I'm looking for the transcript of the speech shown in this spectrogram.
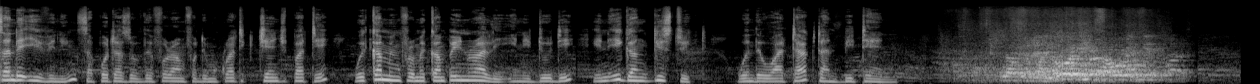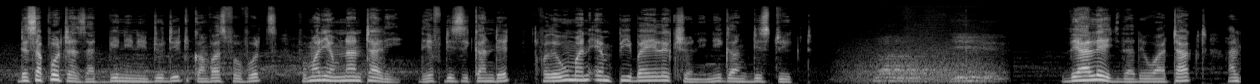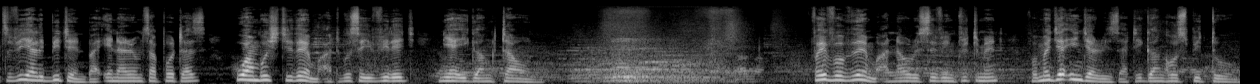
Sunday evening, supporters of the Forum for Democratic Change Party were coming from a campaign rally in Idudi in Iganga district when they were attacked and beaten. The supporters had been in Idudi to canvass for votes for Mariam Nantale, the FDC candidate for the woman MP by-election in Iganga district. They alleged that they were attacked and severely beaten by NRM supporters who ambushed them at Busei village near Iganga town. Five of them are now receiving treatment for major injuries at Iganga hospital.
